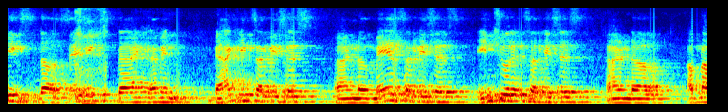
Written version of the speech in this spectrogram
things the savings bank I mean banking services and uh, mail services, insurance services and uh, अपना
